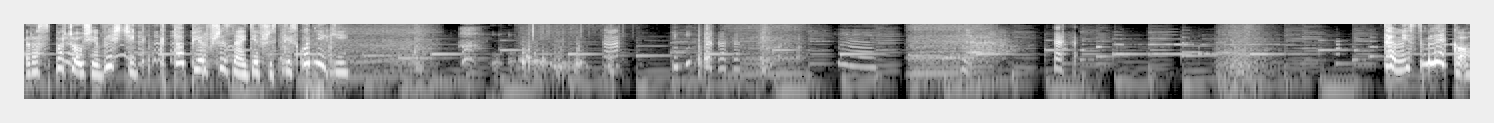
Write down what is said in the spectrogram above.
Rozpoczął się wyścig, kto pierwszy znajdzie wszystkie składniki. Tam jest mleko.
